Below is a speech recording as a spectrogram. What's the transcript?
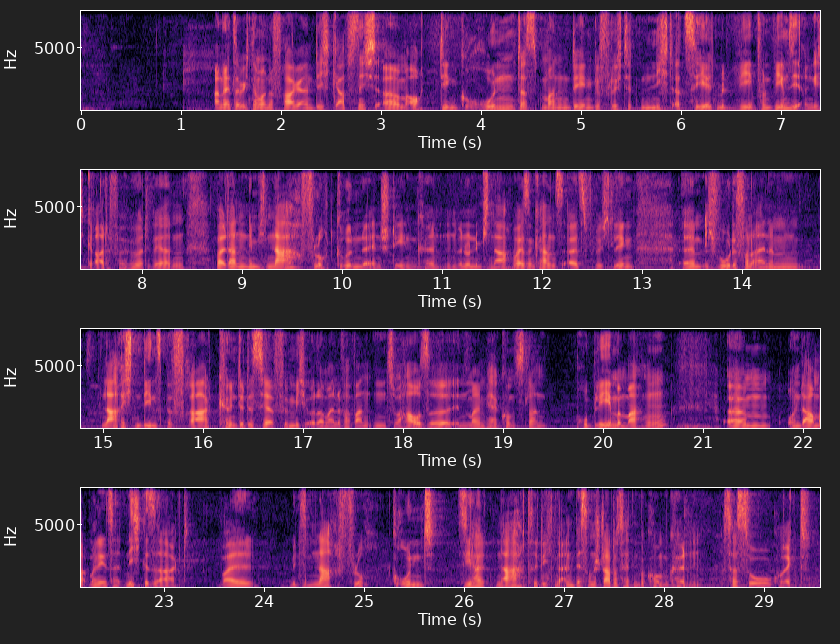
Anna, jetzt habe ich nochmal eine Frage an dich. Gab es nicht ähm, auch den Grund, dass man den Geflüchteten nicht erzählt, mit wem, von wem sie eigentlich gerade verhört werden? Weil dann nämlich Nachfluchtgründe entstehen könnten. Wenn du nämlich nachweisen kannst als Flüchtling, ähm, ich wurde von einem Nachrichtendienst befragt, könnte das ja für mich oder meine Verwandten zu Hause in meinem Herkunftsland Probleme machen. Ähm, und darum hat man jetzt halt nicht gesagt, weil mit diesem Nachfluchtgrund sie halt nachträglich einen besseren Status hätten bekommen können. Ist das so korrekt?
